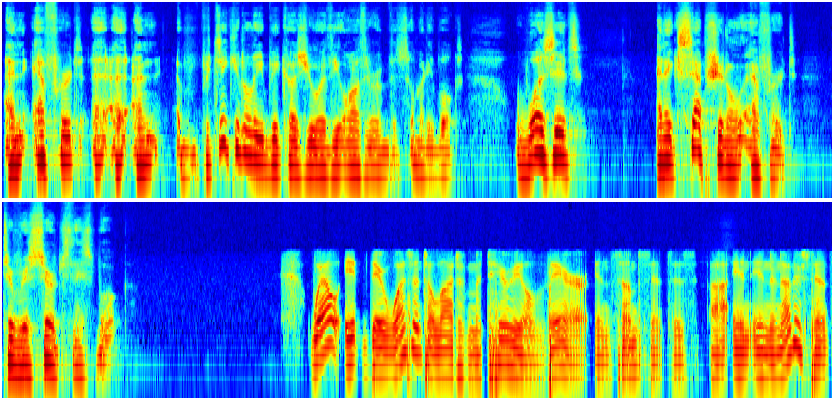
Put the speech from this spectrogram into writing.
An effort, and particularly because you are the author of so many books, was it an exceptional effort to research this book? Well, it, there wasn't a lot of material there in some senses. Uh, in, in another sense,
